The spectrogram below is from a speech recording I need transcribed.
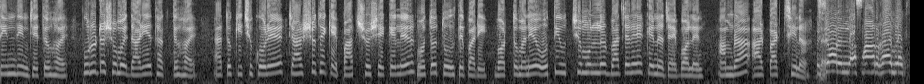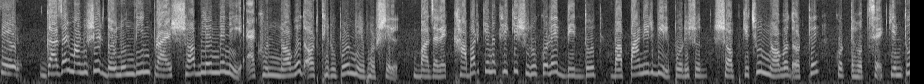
তিন দিন যেতে হয়। পুরোটা সময় দাঁড়িয়ে থাকতে হয়। এত কিছু করে চারশো থেকে পাঁচশো সেকেলের মতো তুলতে পারি। বর্তমানে অতি উচ্চ মূল্যের বাজারে কেনা যায় বলেন। আমরা আর পারছি না। গাজার মানুষের দৈনন্দিন প্রায় সব লেনদেনই এখন নগদ অর্থের উপর নির্ভরশীল। বাজারে খাবার কেনা থেকে শুরু করে বিদ্যুৎ বা পানির বিল পরিশোধ সবকিছু নগদ অর্থে করতে হচ্ছে। কিন্তু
